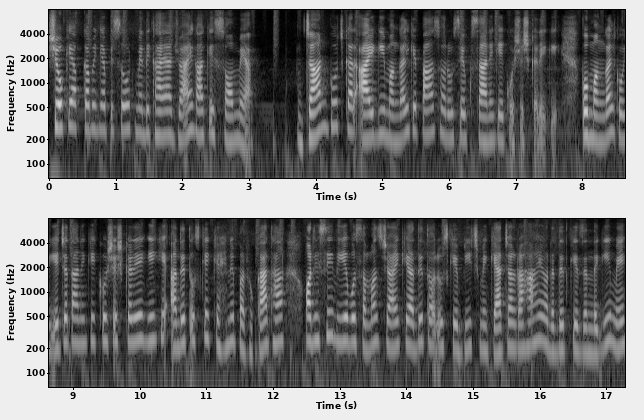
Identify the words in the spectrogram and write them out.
शो के अपकमिंग एपिसोड में दिखाया जाएगा कि सौम्या जानबूझकर आएगी मंगल के पास और उसे उकसाने की कोशिश करेगी। वो मंगल को ये जताने की कोशिश करेगी कि आदित्य उसके कहने पर रुका था और इसीलिए वो समझ जाए कि आदित्य और उसके बीच में क्या चल रहा है और आदित्य की ज़िंदगी में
